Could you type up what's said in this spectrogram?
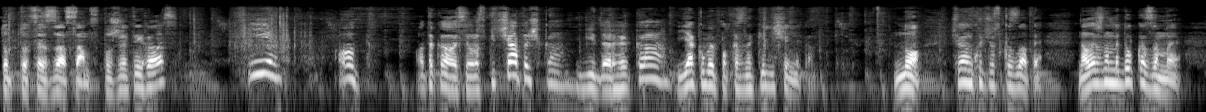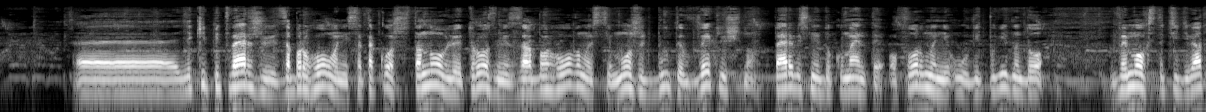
Тобто це за сам спожитий газ. І от отака ось розпечаточка від РГК, якоби показники лічильника. Но, що я вам хочу сказати, належними доказами, е, які підтверджують заборгованість, а також встановлюють розмір заборгованості, можуть бути виключно первісні документи, оформлені у відповідно до вимог статті 9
